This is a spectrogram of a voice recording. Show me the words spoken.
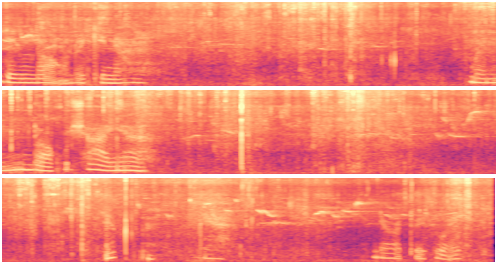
่ ดึงดอกมันไปกินนะคะ เหมือนดอกผู้ชายเนี่ยอึ๊บเนี่ยยอดสวยๆ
